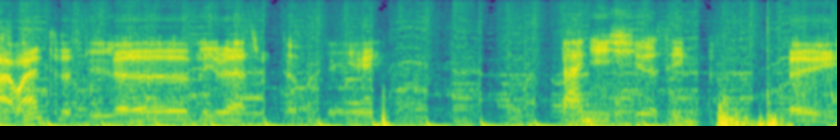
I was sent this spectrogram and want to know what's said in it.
I went to this lovely restaurant the other day. And you should have seen... Hey,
